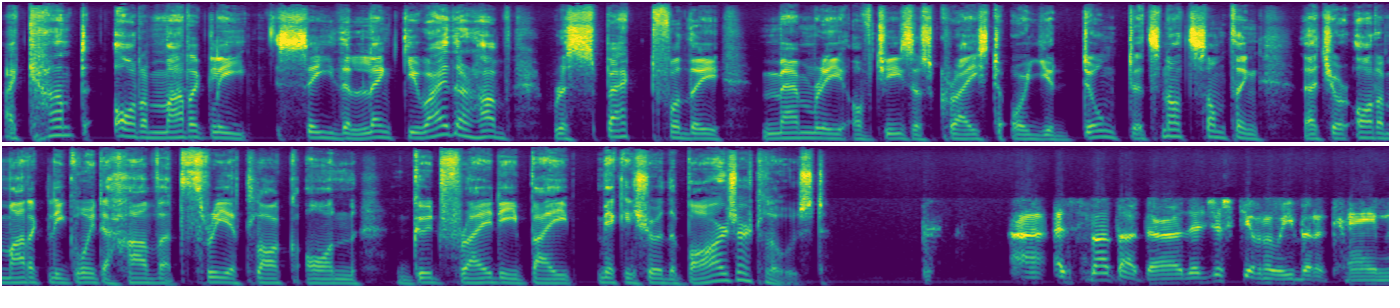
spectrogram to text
I can't automatically see the link. You either have respect for the memory of Jesus Christ or you don't. It's not something that you're automatically going to have at three o'clock on Good Friday by making sure the bars are closed. Uh, it's not that they're they're just giving a wee bit of time.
